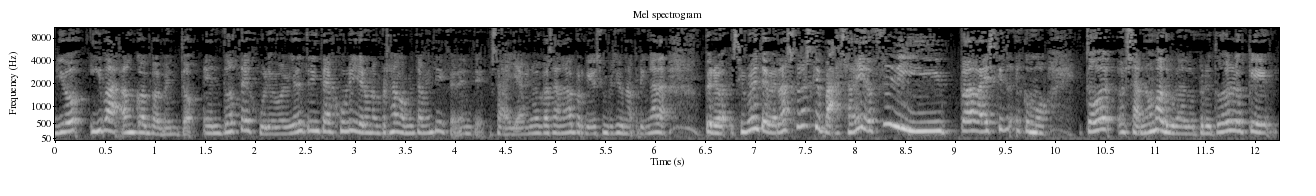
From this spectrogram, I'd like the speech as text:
yo iba a un campamento el 12 de julio volví el 30 de julio y era una persona completamente diferente. O sea ya a no me pasa nada porque yo siempre he sido una pringada pero simplemente ver las cosas que pasan yo flipaba es que como todo o sea no madurado pero todo lo que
